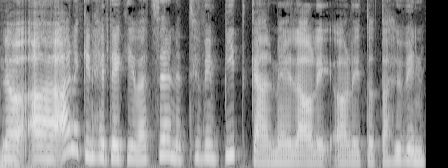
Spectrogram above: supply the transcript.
No äh, ainakin he tekivät sen, että hyvin pitkään meillä oli, oli tota hyvin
